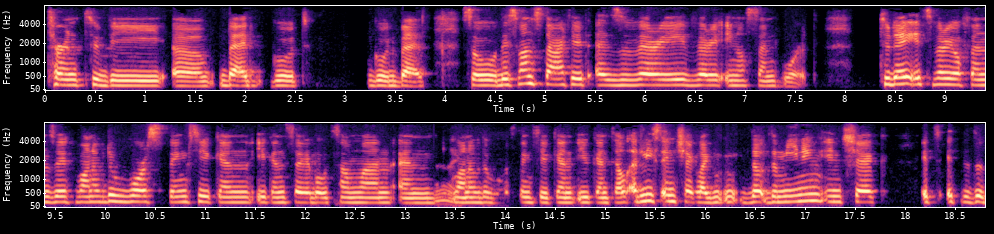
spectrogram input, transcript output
turned to be um, bad, good, good, bad. So this one started as very, very innocent word. Today it's very offensive. One of the worst things you can you can say about someone, and Really? one of the worst things you can you can tell. At least in Czech, like the the meaning in Czech it's it the,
